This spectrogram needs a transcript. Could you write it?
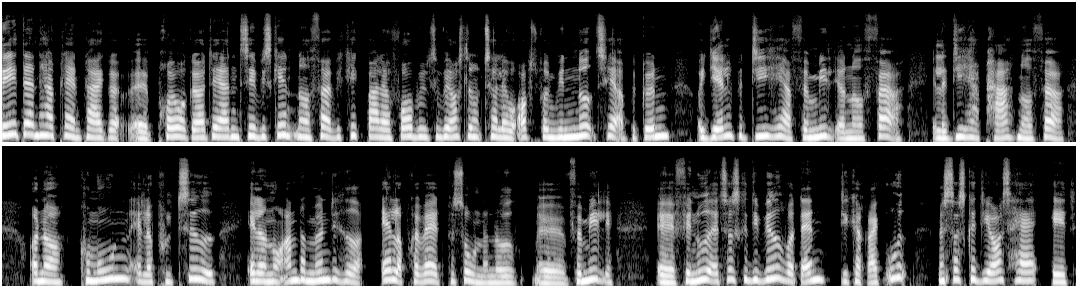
Det, den her plan plejer at øh, prøve at gøre, det er, at den siger, at vi skal ind noget før. Vi kan ikke bare lave forebyggelse, vi er også nødt til at lave opspring. Vi er nødt til at begynde at hjælpe de her familier noget før, eller de her par noget før. Og når kommunen eller politiet eller nogle andre myndigheder eller privatpersoner, noget øh, familie, øh, finder ud af, så skal de vide, hvordan de kan række ud, men så skal de også have et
